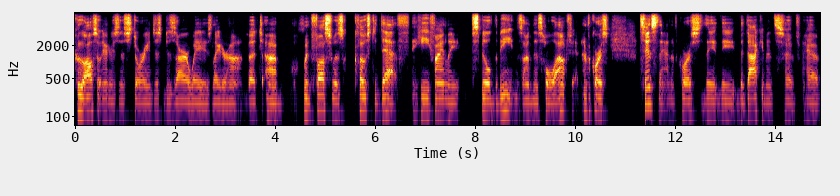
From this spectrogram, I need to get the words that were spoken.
who also enters this story in just bizarre ways later on. But um, when Voss was close to death, he finally spilled the beans on this whole outfit. And of course, since then, of course, the, the, the documents have, have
